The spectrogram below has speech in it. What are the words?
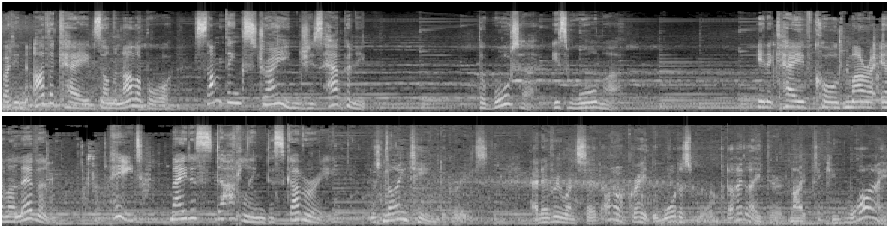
But in other caves on the Nullarbor, something strange is happening. The water is warmer. In a cave called Murra L11, Pete made a startling discovery. It was 19 degrees, and everyone said, Oh, great, the water's warm. But I laid there at night thinking, Why?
